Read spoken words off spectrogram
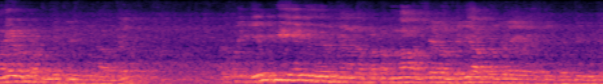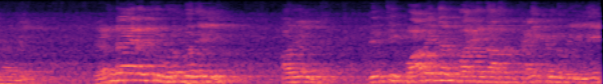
முனைவர் பட்டம் பெற்றிருக்கிறார்கள். அதுபோல் எம்பி ஏற்று பட்டம்லாம் சேலம் பெரியார் பல்கலைக்கழகத்தில் பெற்றிருக்கிறார்கள். ரெண்டாயிரத்தி ஒன்பதில் அவர்கள் திருச்சி பாவேந்தர் பாரதிதாசன் கலைக்கல்லூரியிலே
